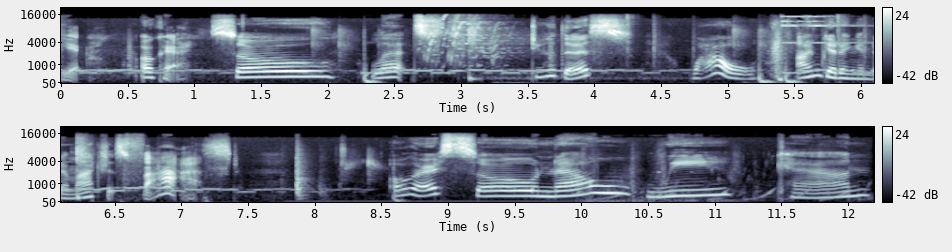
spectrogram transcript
Yeah. Okay, so let's do this. Wow, I'm getting into matches fast. Okay, so now we can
